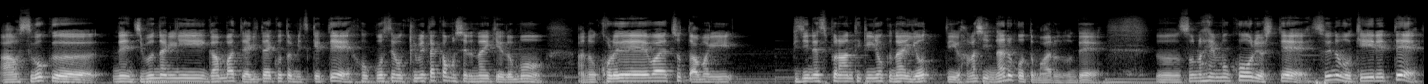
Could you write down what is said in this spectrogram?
あすごくね、自分なりに頑張ってやりたいことを見つけて方向性を決めたかもしれないけれども、あの、これはちょっとあまりビジネスプラン的に良くないよっていう話になることもあるので、うん、うんその辺も考慮して、そういうのも受け入れて、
